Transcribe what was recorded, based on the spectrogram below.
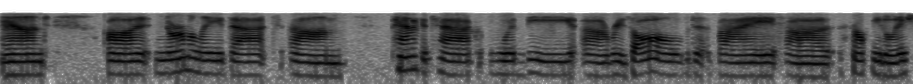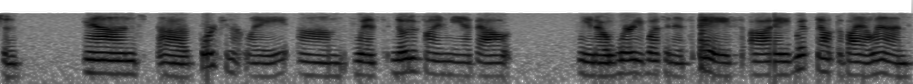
and uh, normally that um, panic attack would be uh, resolved by uh, self mutilation. And uh, fortunately, um, with notifying me about you know where he was in his space, I whipped out the violin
